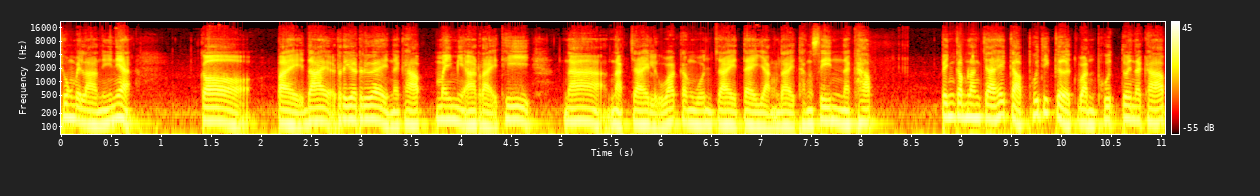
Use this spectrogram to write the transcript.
ช่วงเวลานี้เนี่ยก็ไปได้เรื่อยๆนะครับ ไม่มีอะไรที่น่าหนักใจหรือว่ากังวลใจแต่อย่างใดทั้งสิ้นนะครับ เป็นกำลังใจให้กับผู้ที่เกิดวันพุธด้วยนะครับ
